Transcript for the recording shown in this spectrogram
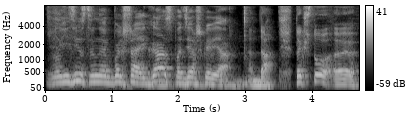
Ну, единственная большая игра с поддержкой VR. Да. Так что э,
